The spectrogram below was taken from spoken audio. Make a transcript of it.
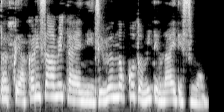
だって、あかりさんみたいに自分のこと見てないですもん。うん。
